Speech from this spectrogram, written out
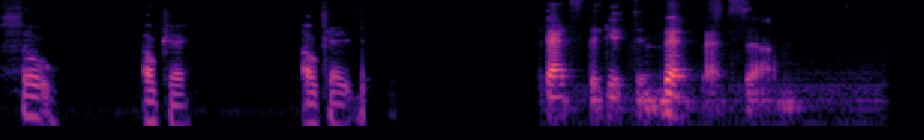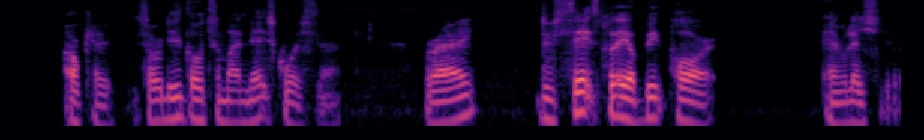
So, okay. Okay. That's the gift, and that that's um. Okay. So this go to my next question. Right? Do sex play a big part in relationship?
